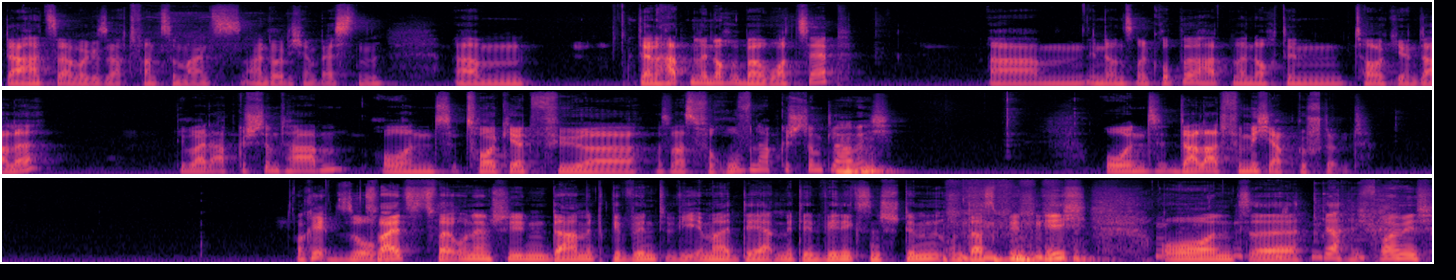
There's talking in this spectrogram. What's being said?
Da hat sie aber gesagt, fand sie meins eindeutig am besten. Ähm, dann hatten wir noch über WhatsApp ähm, in unserer Gruppe hatten wir noch den Tolkien und Dalle, die beide abgestimmt haben. Und Tolkien hat für, was war es, für Rufen abgestimmt, glaube Mhm. ich. Und Dalle hat für mich abgestimmt. Okay, So. 2 zu 2 unentschieden. Damit gewinnt wie immer der mit den wenigsten Stimmen und das bin ich. Und äh, ja, ich freue mich.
